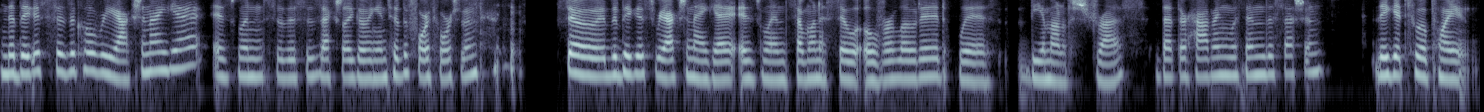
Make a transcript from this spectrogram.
the biggest physical reaction I get is when, so this is actually going into the fourth horseman. so the biggest reaction I get is when someone is so overloaded with the amount of stress that they're having within the session. They get to a point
